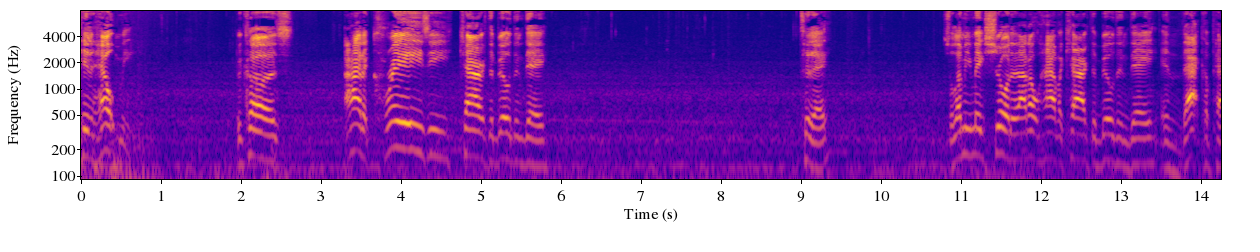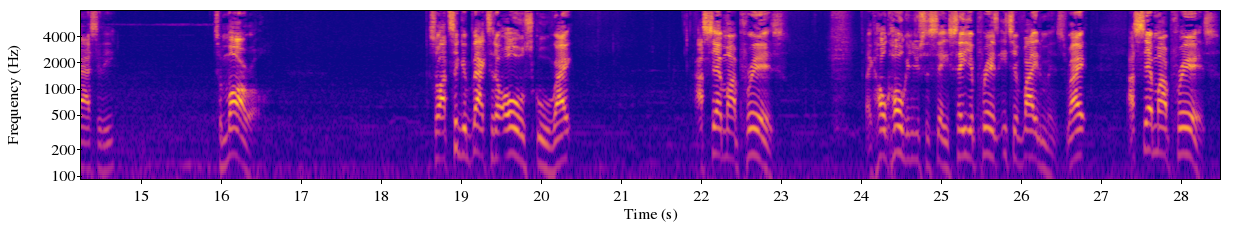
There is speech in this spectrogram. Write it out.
can help me. Because I had a crazy character building day today. So let me make sure that I don't have a character building day in that capacity tomorrow. So I took it back to the old school, right? I said my prayers. Like Hulk Hogan used to say, say your prayers, eat your vitamins, right? I said my prayers.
